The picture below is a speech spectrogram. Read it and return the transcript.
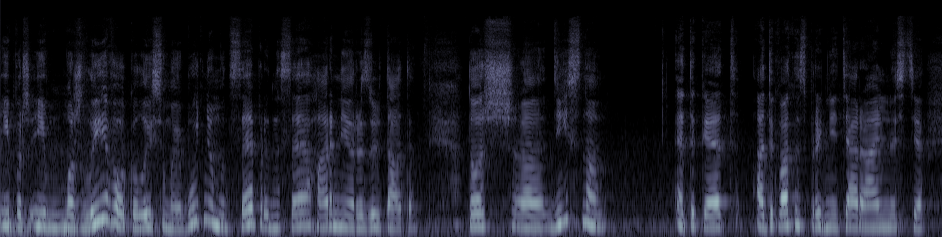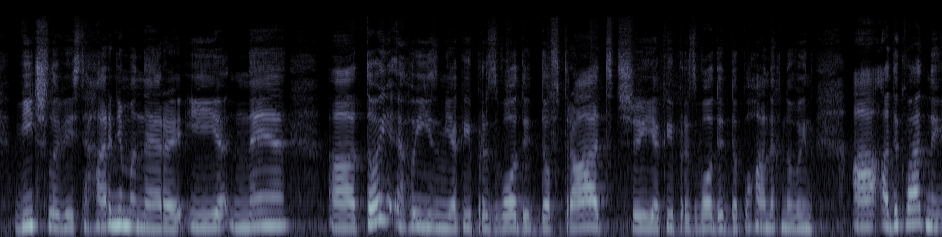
і і можливо, колись у майбутньому це принесе гарні результати. Тож дійсно. Етикет, адекватне сприйняття реальності, вічливість, гарні манери і не а той егоїзм, який призводить до втрат чи який призводить до поганих новин, а адекватний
